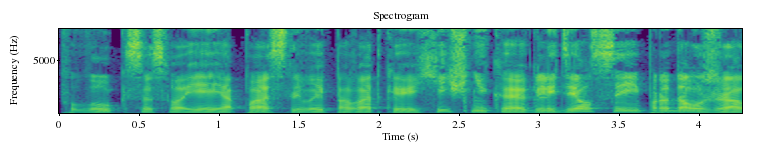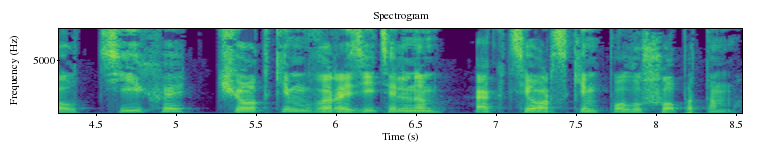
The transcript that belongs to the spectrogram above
Флук со своей опасливой повадкой хищника огляделся и продолжал тихо, четким, выразительным, актерским полушепотом.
